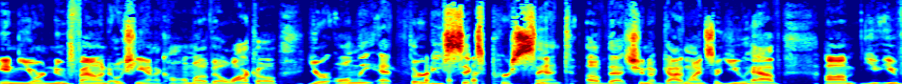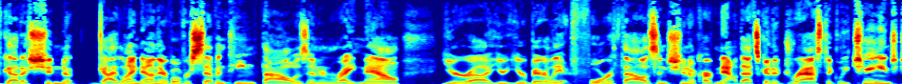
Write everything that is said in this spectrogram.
in your newfound oceanic home of Ilwaco, you're only at thirty six percent of that Chinook guideline. So you have um, you, you've got a Chinook guideline down there of over seventeen thousand, and right now you're uh, you're you're barely at four thousand Chinook carp. Now that's going to drastically change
